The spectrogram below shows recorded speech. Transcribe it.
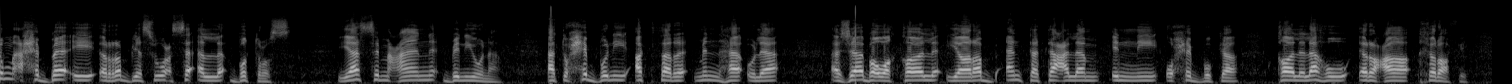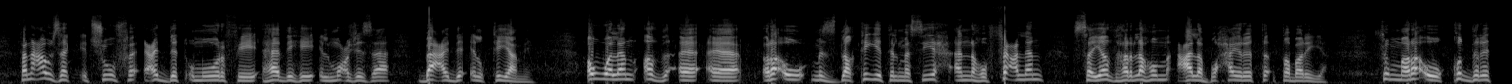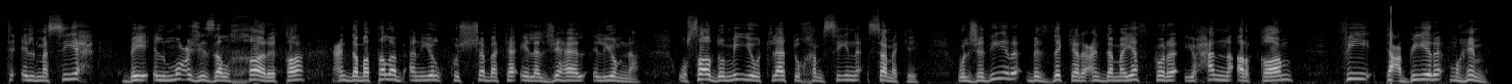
ثم أحبائي الرب يسوع سأل بطرس يا سمعان بن يونا أتحبني أكثر من هؤلاء؟ أجاب وقال يا رب أنت تعلم إني أحبك. قال له ارعى خرافي. فأنا عاوزك تشوف عدة أمور في هذه المعجزة بعد القيامة. اولا أض... رأوا مصداقية المسيح أنه فعلا سيظهر لهم على بحيرة طبرية. ثم رأوا قدرة المسيح بالمعجزة الخارقة عندما طلب أن يلقوا الشبكة إلى الجهة اليمنى. وصادوا 153 سمكة. والجدير بالذكر عندما يذكر يوحنا أرقام في تعبير مهم.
